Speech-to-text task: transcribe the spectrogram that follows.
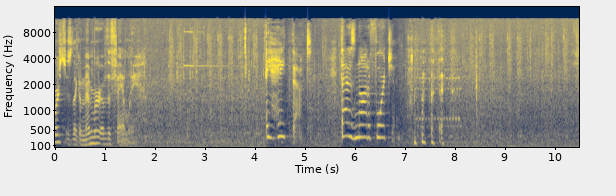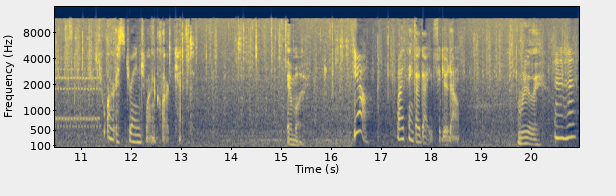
Horse is like a member of the family. I hate that. That is not a fortune. you are a strange one, Clark Kent. Am I? Yeah. Well, I think I got you figured out. Really? Mm-hmm.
